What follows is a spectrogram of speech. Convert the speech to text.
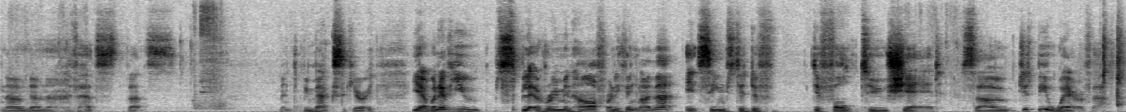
no, no, no, that's that's meant to be max security. Yeah, whenever you split a room in half or anything like that, it seems to def default to shared. So just be aware of that.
